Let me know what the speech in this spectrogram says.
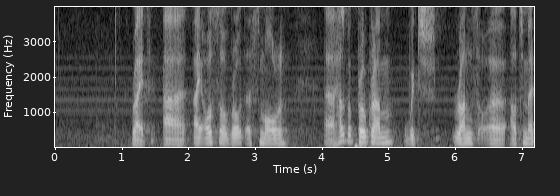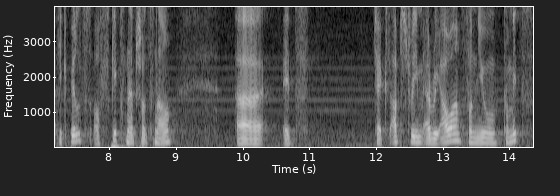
right. Uh, I also wrote a small uh, helper program which runs uh, automatic builds of Git snapshots now. Uh, it checks upstream every hour for new commits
